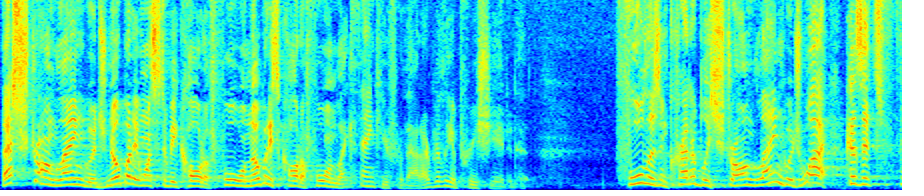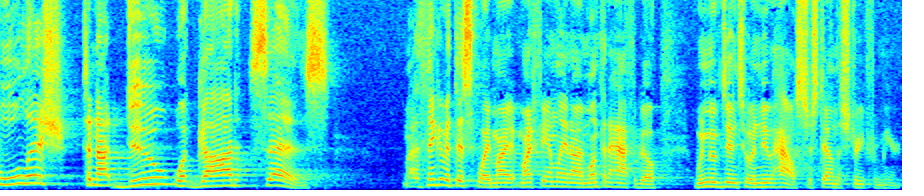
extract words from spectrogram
That's strong language. Nobody wants to be called a fool. Nobody's called a fool. I'm like, Thank you for that. I really appreciated it. Fool is incredibly strong language. Why? Because it's foolish to not do what God says. Think of it this way my, my family and I, a month and a half ago, we moved into a new house just down the street from here.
